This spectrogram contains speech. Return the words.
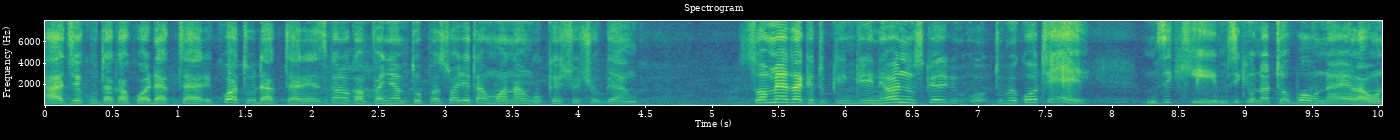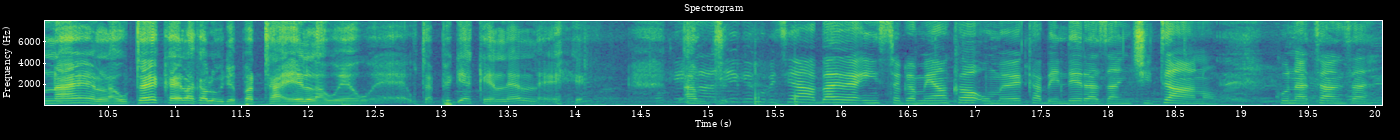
aache kutaka kuwa daktari. Kuwa tu daktari, inawezekana ukamfanyia mtu upasuaji hata mwanangu kesho shoga yangu. Somea hata kitu kingine. Yaani usikie tumekuwa wote hey, mziki mziki unatoboa una hela una hela utaweka hela kabla hujapata hela wewe utapiga kelele. Okay, kupitia bio ya Instagram yako umeweka bendera za nchi tano. Kuna Tanzania,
